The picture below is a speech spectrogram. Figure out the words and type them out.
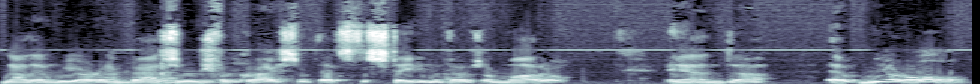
Now then, we are ambassadors for Christ. So that's the statement, that was our motto. And uh, we are all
